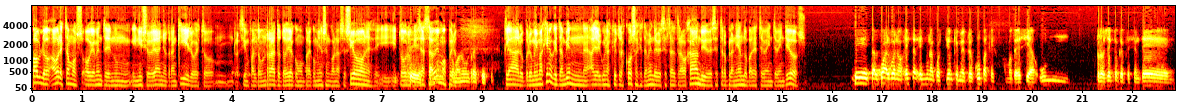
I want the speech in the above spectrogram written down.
Pablo, ahora estamos obviamente en un inicio de año tranquilo, esto mm, recién falta un rato todavía como para comiencen con las sesiones y, todo lo que ya sabemos, pero... claro, pero me imagino que también hay algunas que otras cosas que también debes estar trabajando y debes estar planeando para este 2022. Sí, tal cual. Bueno, esta es una cuestión que me preocupa, que es, como te decía, un proyecto que presenté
